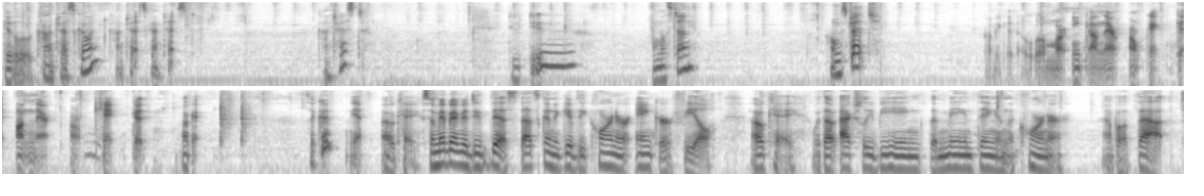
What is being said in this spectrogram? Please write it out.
Get a little contrast going. Contrast, contrast, contrast. Do do. Almost done. Home stretch. Probably get a little more ink on there. Okay, get on there. Okay, good. Okay. Is that good? Yeah. Okay. So maybe I'm to do this. That's to give the corner anchor feel. Okay. Without actually being the main thing in the corner. How about that?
